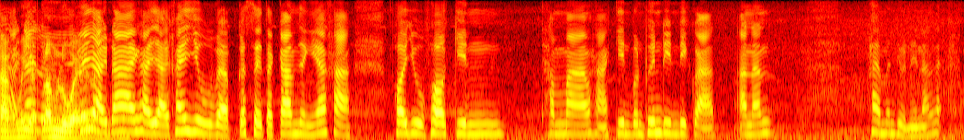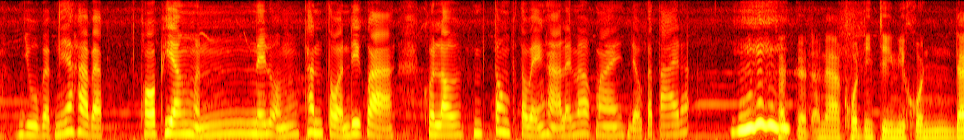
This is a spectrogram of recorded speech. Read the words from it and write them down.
ตังค์ไม่อยากร่ำรวยไม่อยากได้ค่ะ อยากให้อยู่แบบเกษตรกรรมอย่างเงี้ยค่ะ พออยู่พอกิน ทำมาหากินบนพื้นดินดีกว่า อันนั้นให้มันอยู่ในนั้นแหละ อยู่แบบเนี้ยค่ะแบบพอเพียงเหมือนในหลวงท่านสอนดีกว่า คนเราไม่ต้องแสวงหาอะไรมากมาย เดี๋ยวก็ตายแล้วถ้าเกิดอนาคตจริง ๆ มีคนได้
